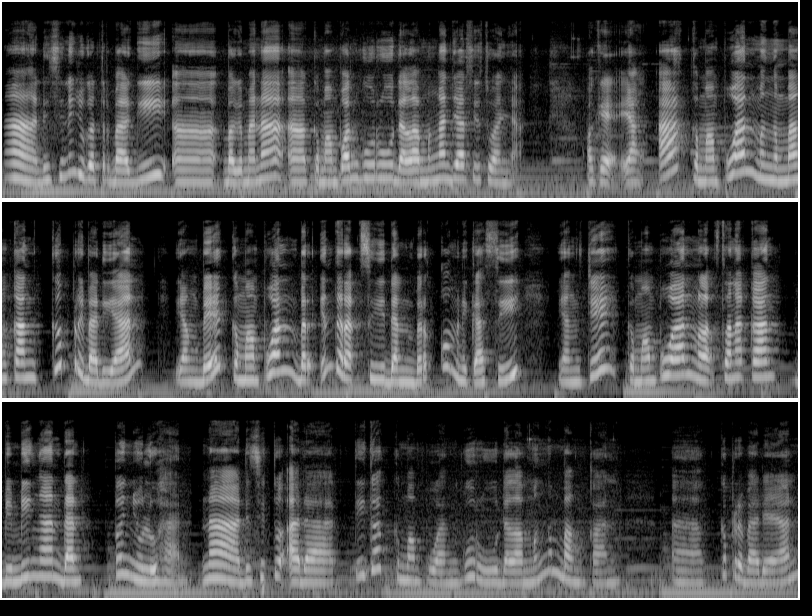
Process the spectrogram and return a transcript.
Nah, di sini juga terbagi uh, bagaimana uh, kemampuan guru dalam mengajar siswanya. Oke, yang A kemampuan mengembangkan kepribadian, yang B kemampuan berinteraksi dan berkomunikasi, yang C kemampuan melaksanakan bimbingan dan penyuluhan. Nah, di situ ada tiga kemampuan guru dalam mengembangkan uh, kepribadian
